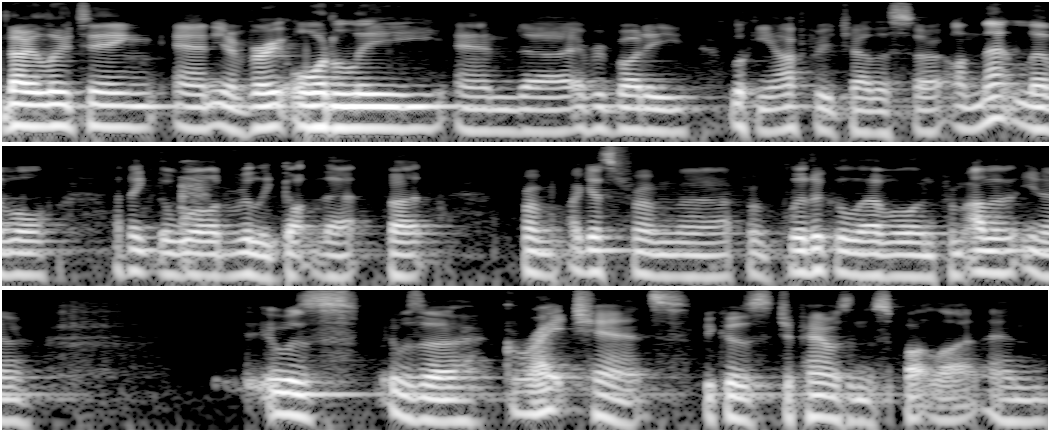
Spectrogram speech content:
no looting, and you know, very orderly, and uh, everybody looking after each other. So on that level, I think the world really got that. But from I guess from uh, from political level and from other, you know, it was it was a great chance because Japan was in the spotlight, and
